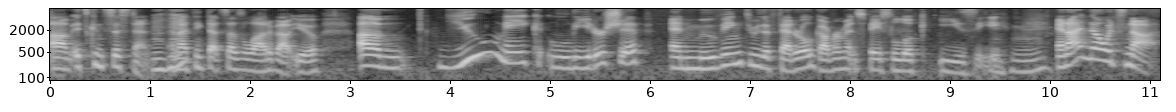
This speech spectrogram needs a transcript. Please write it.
Um, it's consistent. Mm-hmm. And I think that says a lot about you. Um, you make leadership and moving through the federal government space look easy. Mm-hmm. And I know it's not.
